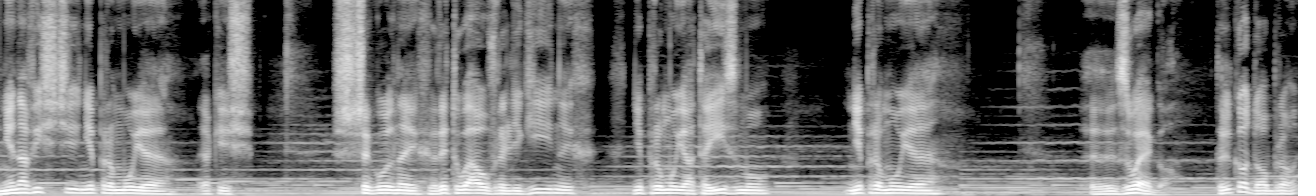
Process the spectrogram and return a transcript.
nienawiści, nie promuje jakichś szczególnych rytuałów religijnych, nie promuje ateizmu, nie promuje y, złego, tylko dobro,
